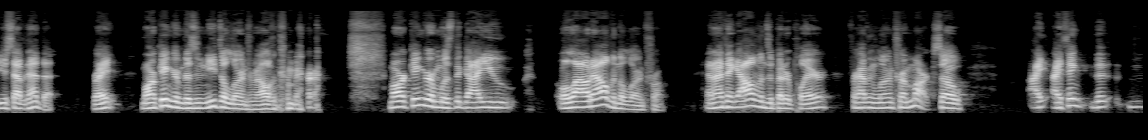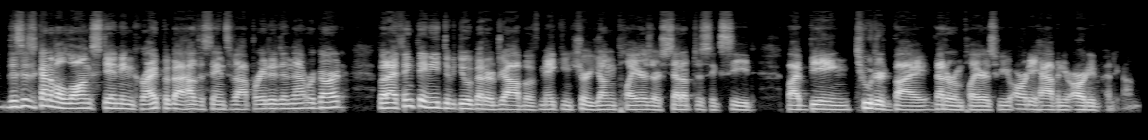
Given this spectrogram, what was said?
You just haven't had that, right? Mark Ingram doesn't need to learn from Alvin Kamara. Mark Ingram was the guy you allowed Alvin to learn from. And I think Alvin's a better player for having learned from Mark. So I, I think that this is kind of a long-standing gripe about how the Saints have operated in that regard. But I think they need to do a better job of making sure young players are set up to succeed by being tutored by veteran players who you already have and you're already depending on.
